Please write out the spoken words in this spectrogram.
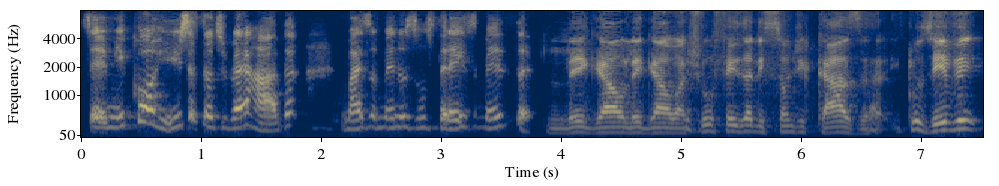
você me corrija se eu estiver errada, mais ou menos uns três meses. Legal, legal. A Ju fez a lição de casa. Inclusive,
